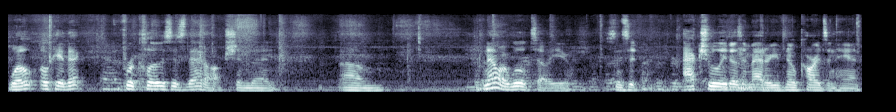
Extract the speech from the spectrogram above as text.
Well, okay, that forecloses that option then. Um, now I will tell you, since it actually doesn't matter, you have no cards in hand.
